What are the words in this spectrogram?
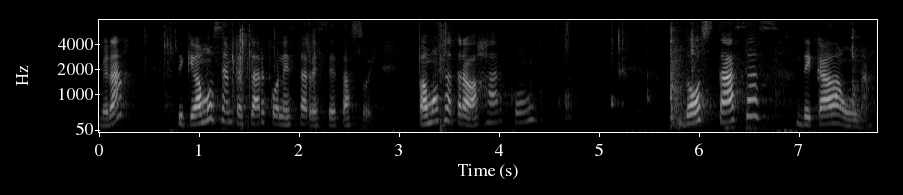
¿verdad? Así que vamos a empezar con esta receta hoy. Vamos a trabajar con dos tazas de cada una.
